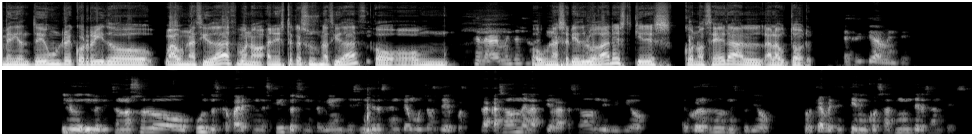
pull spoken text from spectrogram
mediante un recorrido a una ciudad, bueno, en este caso es una ciudad o, o un- Generalmente es o una serie de lugares, quieres conocer al, al autor. Efectivamente. Y lo, y lo no solo puntos que aparecen descritos, sino también es interesante muchos de pues, la casa donde nació, la casa donde vivió, el colegio donde estudió, porque a veces tienen cosas muy interesantes.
